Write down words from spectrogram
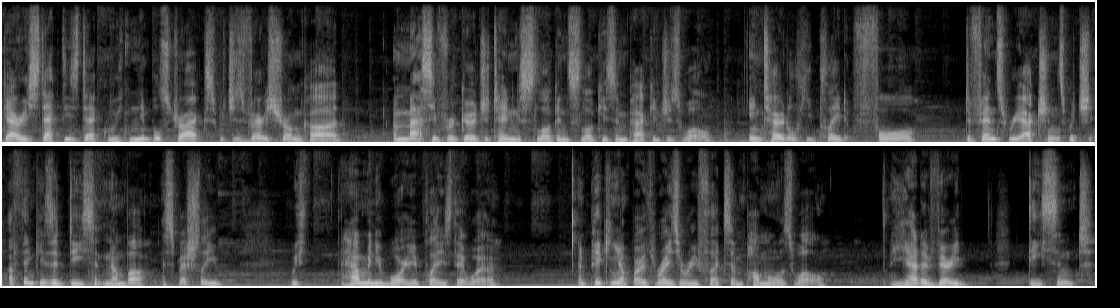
Gary stacked his deck with Nimble Strikes, which is a very strong card, a massive regurgitating slug and sloggism package as well. In total he played 4 defense reactions, which I think is a decent number, especially with how many warrior plays there were, and picking up both Razor Reflex and Pummel as well. He had a very decent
